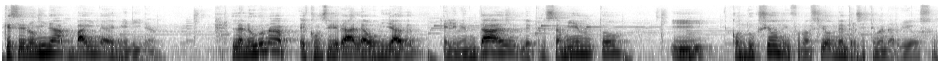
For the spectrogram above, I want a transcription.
que se denomina vaina de mielina. La neurona es considerada la unidad elemental de procesamiento y conducción de información dentro del sistema nervioso.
